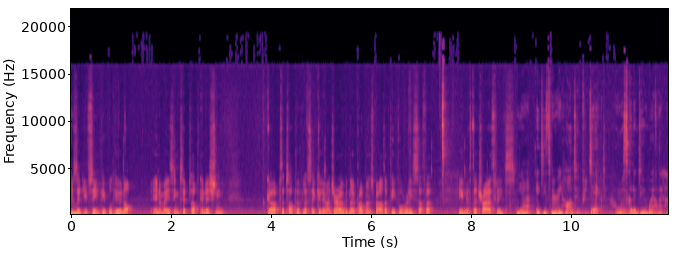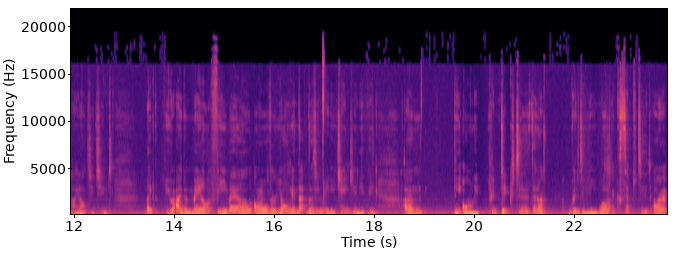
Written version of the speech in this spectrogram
you said you've seen people who are not in amazing tip top condition go up to the top of, let's say, Kilimanjaro with no problems, but other people really suffer, even if they're triathletes. Yeah, it is very hard to predict who is Yeah. going to do well at high altitude. Like you're either male or female, Right. old or young, and that doesn't really change anything. Um, the only predictors that are relatively well accepted are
